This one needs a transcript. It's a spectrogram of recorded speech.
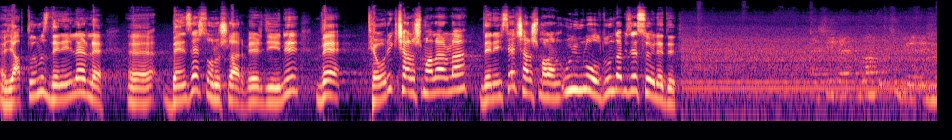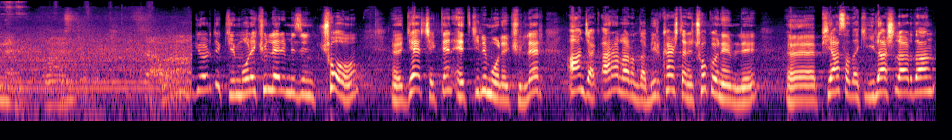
e, yaptığımız deneylerle e, benzer sonuçlar verdiğini ve teorik çalışmalarla deneysel çalışmaların uyumlu olduğunu da bize söyledi. Gördük ki moleküllerimizin çoğu gerçekten etkili moleküller ancak aralarında birkaç tane çok önemli e, piyasadaki ilaçlardan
